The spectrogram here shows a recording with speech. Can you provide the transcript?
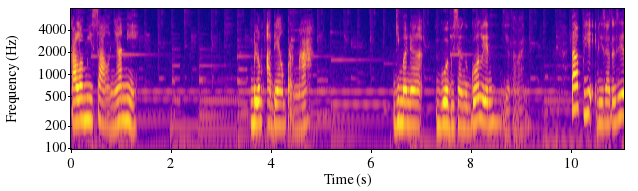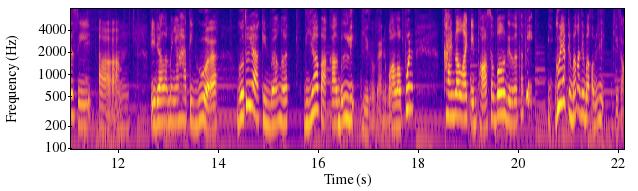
kalau misalnya nih belum ada yang pernah gimana gue bisa ngegolin gitu kan. Tapi di satu sisi um, di dalamnya hati gue gue tuh yakin banget dia bakal beli gitu kan. Walaupun kinda like impossible gitu. Tapi gue yakin banget dia bakal beli gitu.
